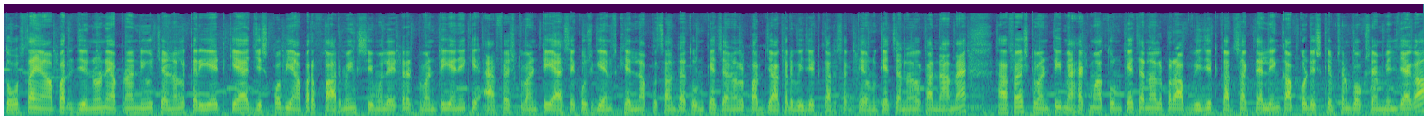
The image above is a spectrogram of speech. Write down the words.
दोस्त है यहाँ पर, जिन्होंने अपना न्यू चैनल क्रिएट किया है, जिसको भी यहाँ पर फ़ार्मिंग सिमुलेटर 20 यानी कि एफ़ एस ट्वेंटी ऐसे कुछ गेम्स खेलना पसंद है तो उनके चैनल पर जाकर विज़िट कर सकते हैं। उनके चैनल का नाम है एफ़ एस ट्वेंटी महकमा तो उनके चैनल पर आप विज़िट कर सकते हैं। लिंक आपको डिस्क्रिप्शन बॉक्स में मिल जाएगा।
